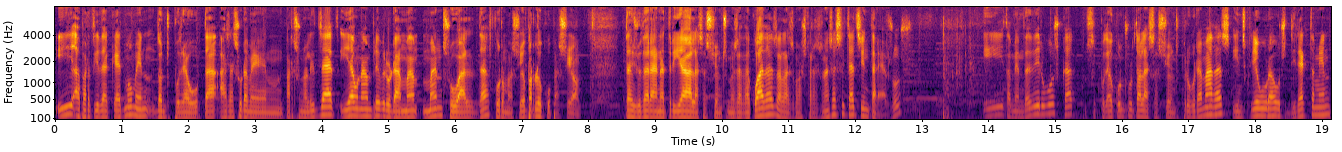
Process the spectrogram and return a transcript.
i a partir d'aquest moment doncs, podreu optar a assessorament personalitzat i a un ampli programa mensual de formació per l'ocupació. T'ajudaran a triar les sessions més adequades a les vostres necessitats i interessos. I també hem de dir-vos que si podeu consultar les sessions programades i inscriure-us directament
